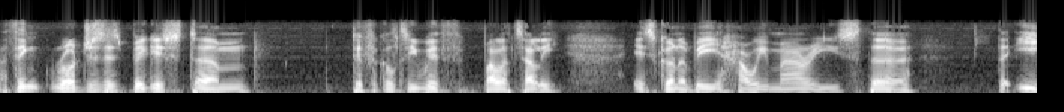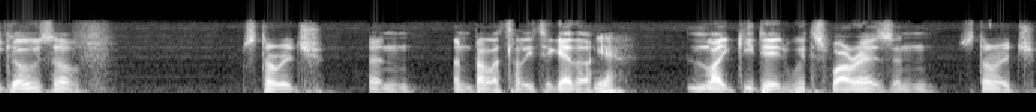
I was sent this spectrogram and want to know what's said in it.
I think Rodgers' biggest um, difficulty with Balotelli is going to be how he marries the the egos of Sturridge and and Balotelli together. Yeah, like he did with Suarez and Sturridge,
